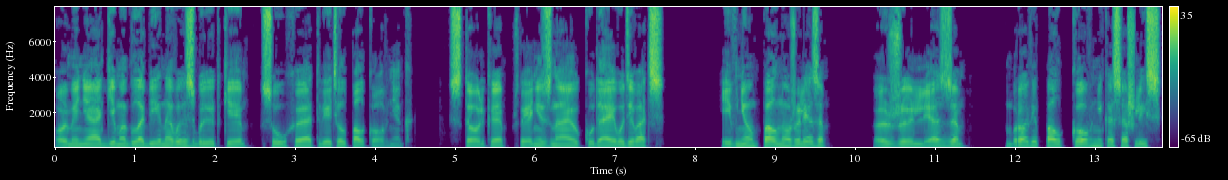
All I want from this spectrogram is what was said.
«У меня гемоглобина в избытке», — сухо ответил полковник. «Столько, что я не знаю, куда его девать. И в нем полно железа». «Железо?» Брови полковника сошлись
